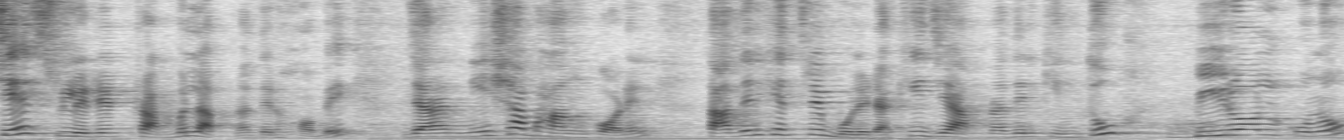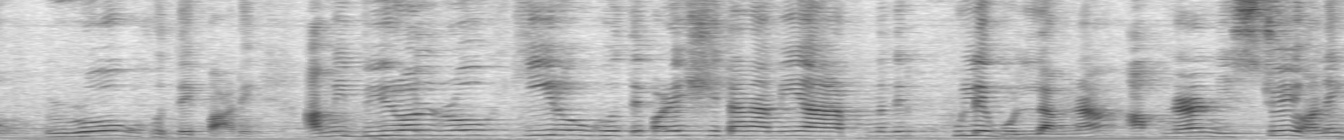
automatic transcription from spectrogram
চেস্ট রিলেটেড ট্রাবল আপনাদের হবে। যারা নেশা ভাঙ করেন, তাদের ক্ষেত্রে বলে রাখি যে আপনাদের কিন্তু বিরল কোনো রোগ হতে পারে। আমি বিরল রোগ কি রোগ হতে পারে সেটার আমি আর আপনাদের খুলে বললাম না। আপনারা নিশ্চয়ই অনেক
